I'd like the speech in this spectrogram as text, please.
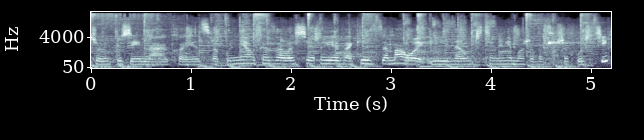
żeby później na koniec roku nie okazało się, że jednak jest za mało i nauczyciel nie może Was przepuścić.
